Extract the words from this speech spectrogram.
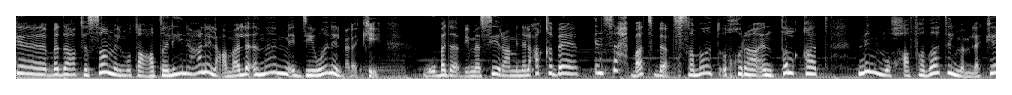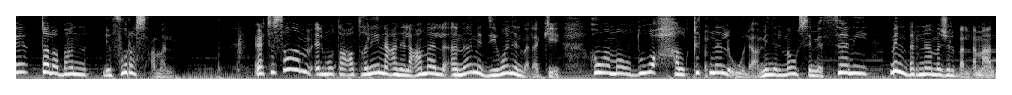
هيك بدا اعتصام المتعاطلين عن العمل أمام الديوان الملكي وبدا بمسيرة من العقبة انسحبت باعتصامات أخرى انطلقت من محافظات المملكة طلبا لفرص عمل اعتصام المتعاطلين عن العمل أمام الديوان الملكي هو موضوع حلقتنا الأولى من الموسم الثاني من برنامج البرلمان،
